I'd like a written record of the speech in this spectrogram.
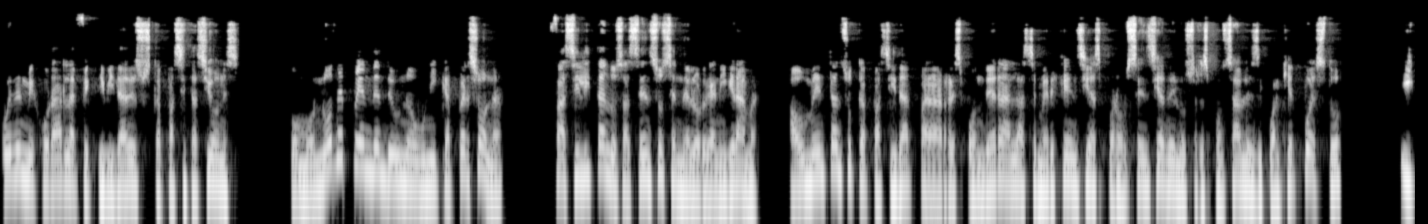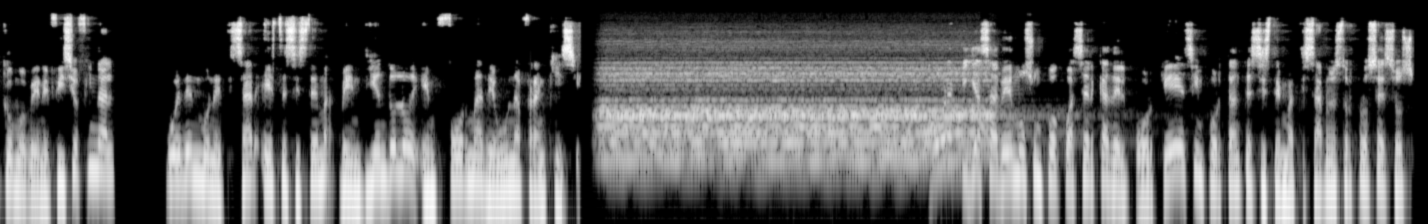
Pueden mejorar la efectividad de sus capacitaciones. Como no dependen de una única persona, facilitan los ascensos en el organigrama, aumentan su capacidad para responder a las emergencias por ausencia de los responsables de cualquier puesto y como beneficio final pueden monetizar este sistema vendiéndolo en forma de una franquicia. Ahora que ya sabemos un poco acerca del por qué es importante sistematizar nuestros procesos,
